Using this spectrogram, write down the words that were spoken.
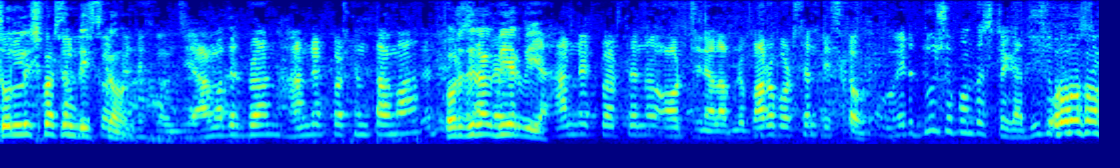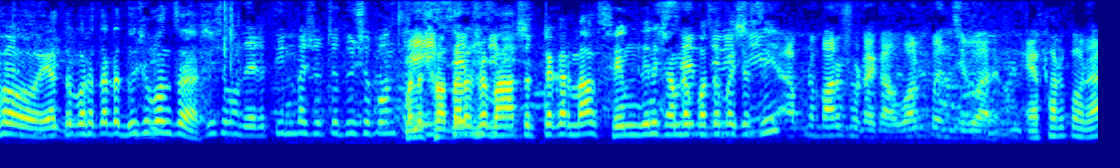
চল্লিশ পার্সেন্ট ডিসকাউন্ট জি। আমাদের ব্র্যান্ড হান্ড্রেড পার্সেন্ট তামা। Original BRB? Hundred percent original আপনার বারো পার্সেন্ট ডিসকাউন্ট এটা দুইশো পঞ্চাশ টাকা দুইশো এত বড় তাটা দুইশো পঞ্চাশ? দুইশো পঞ্চাশ এটা তিন বাইশ হচ্ছে দুইশো পঞ্চাশ। মানে সতেরোশো বাহাত্তর টাকার মাল সেম জিনিস আমরা কত পাইতেছি? আপনার বারোশো টাকা ওয়ান পয়েন্ট জিরো আর এফআর করা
